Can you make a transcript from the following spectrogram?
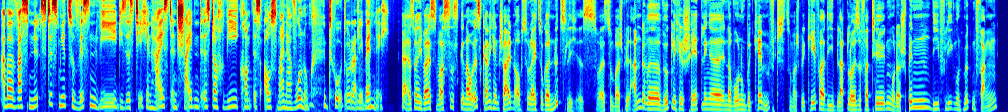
Aber was nützt es mir zu wissen, wie dieses Tierchen heißt, entscheiden entscheidend ist doch, wie kommt es aus meiner Wohnung, tot oder lebendig. Ja, erst wenn ich weiß, was es genau ist, kann ich entscheiden, ob es vielleicht sogar nützlich ist, weil es zum Beispiel andere wirkliche Schädlinge in der Wohnung bekämpft, zum Beispiel Käfer, die Blattläuse vertilgen oder Spinnen, die Fliegen und Mücken fangen.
